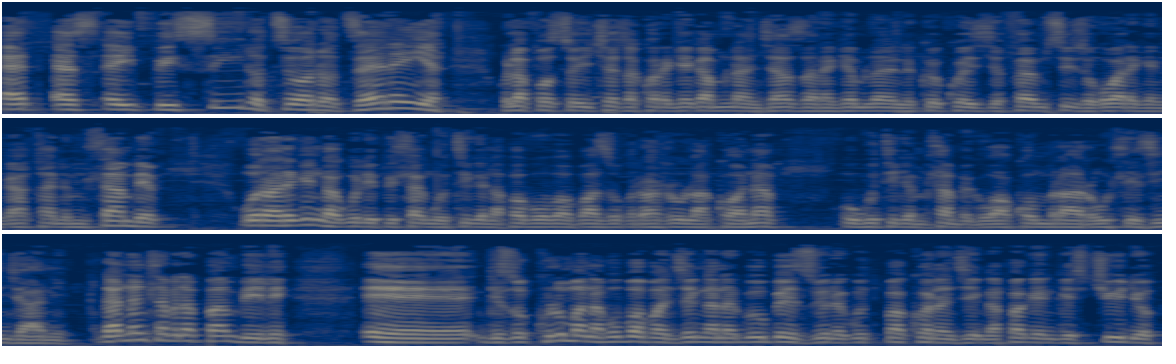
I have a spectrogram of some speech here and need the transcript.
at sabc.co.za kulapho soyitsheja khona-ke kamnanjazana ke mlaleli kwekwezi fm sizokuba-ke ngakhani mhlambe urareke ngakuliphi ihlangothi-ke lapha boba bazokurarula khona ukuthi-ke mhlambe ke wakho umraro uhlezi njani. Kanti nangihlabela phambili eh ngizokhuluma nabo baba njengana kubezwile ukuthi bakhona nje ngapha-ke ngestudio.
